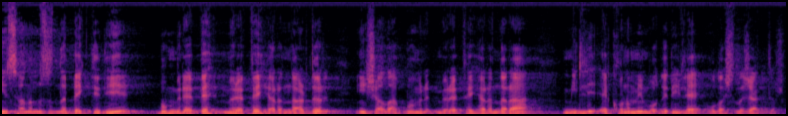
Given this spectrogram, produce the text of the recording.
insanımızın da beklediği bu müreffeh, müreffeh yarınlardır. İnşallah bu müreffeh yarınlara milli ekonomi modeliyle ulaşılacaktır.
